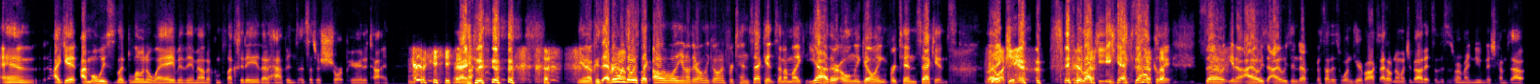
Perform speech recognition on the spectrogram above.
and I get I'm always like blown away by the amount of complexity that happens in such a short period of time. right? you know, because everyone's yeah. always like, "Oh, well, you know, they're only going for ten seconds," and I'm like, "Yeah, they're only going for ten seconds." Like, you're if you're lucky, yeah, exactly. So you know, I always I always end up. I saw this one gearbox. I don't know much about it, so this is where my new niche comes out.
